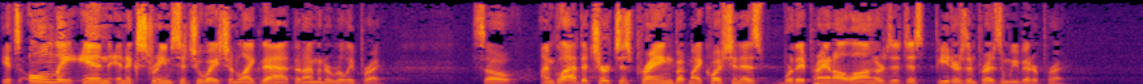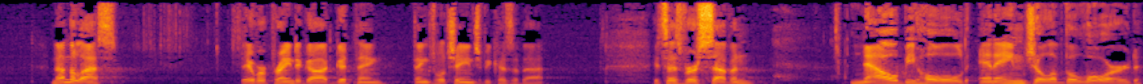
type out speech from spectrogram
It's only in an extreme situation like that that I'm going to really pray. So I'm glad the church is praying, but my question is, were they praying all along or is it just Peter's in prison, we better pray? Nonetheless, they were praying to God. Good thing. Things will change because of that. It says, verse 7 Now behold, an angel of the Lord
